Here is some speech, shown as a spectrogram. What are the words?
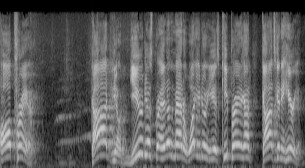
all prayer. God, you know, you just pray. It doesn't matter what you're doing. You just keep praying to God. God's going to hear you.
